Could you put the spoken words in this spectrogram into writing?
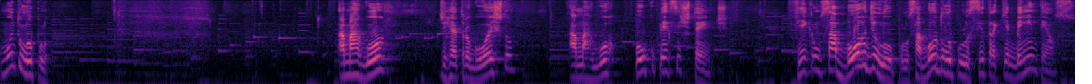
Muito lúpulo. Amargor de retrogosto amargor pouco persistente. Fica um sabor de lúpulo. O sabor do lúpulo citra aqui é bem intenso.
